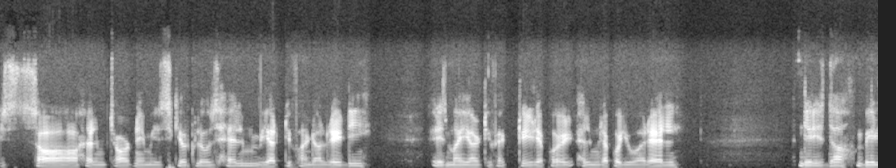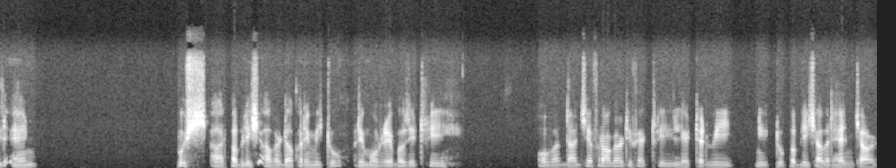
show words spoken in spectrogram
is uh, helm chart name is secure close helm. We are defined already is my artifactory repo helm repo url there is the build and push or publish our docker image to remote repository over the jfrog artifactory. Later we need to publish our helm chart.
